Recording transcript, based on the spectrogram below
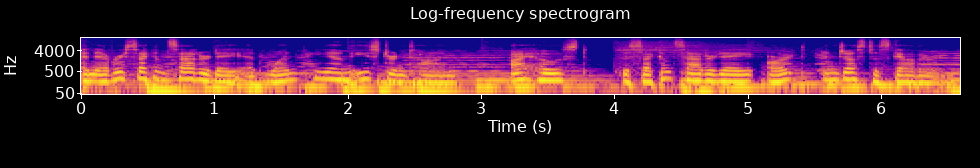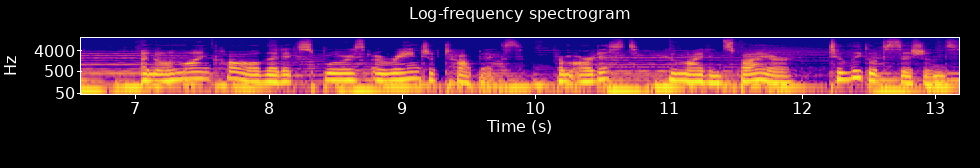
and every second Saturday at 1 p.m. Eastern Time, I host the Second Saturday Art and Justice Gathering, an online call that explores a range of topics from artists who might inspire to legal decisions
